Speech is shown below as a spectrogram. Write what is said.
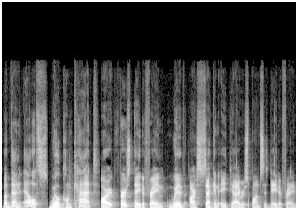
but then else we'll concat our first data frame with our second API responses data frame.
